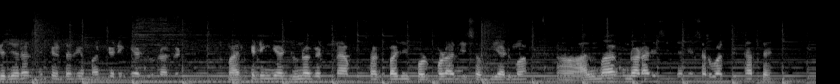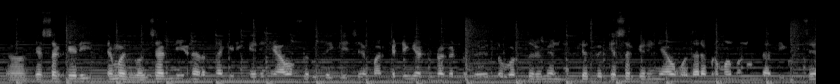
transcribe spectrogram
Gajera secretary marketing yard Junagadh. Marketing yard જુનાગઢના શાકભાજી ફળફળાદી સબયાર્ડમાં હાલમાં ઉનાળાની સિઝનની શરૂઆતની સાથે કેસર કેરી તેમજ વલસાડની અને રત્નાગીરી કેરીની આવક શરૂ થઈ ગઈ છે. માર્કેટિંગ યાર્ડ જુનાગઢમાં જોઈએ તો વર્ષ દરમિયાન મુખ્યત્વે કેસર કેરીની આવક વધારે પ્રમાણમાં નોંધાતી હોય છે.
